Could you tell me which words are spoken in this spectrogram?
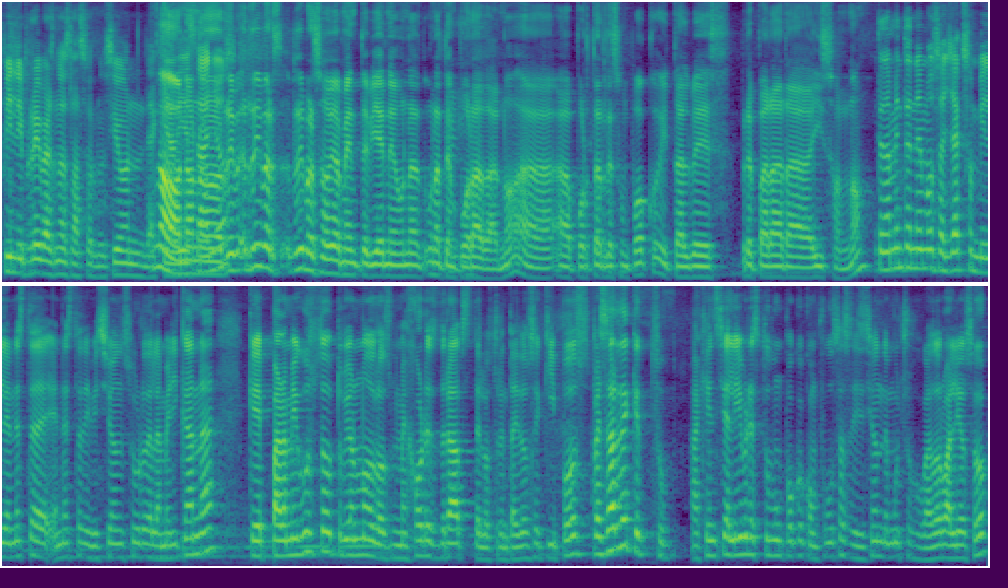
Philip Rivers no es la solución de aquí a No, 10 no, no, años. Riv- Rivers, Rivers obviamente viene una, una temporada, ¿no? A, a aportarles un poco y tal vez preparar a Eason, ¿no? También tenemos a Jacksonville en, este, en esta división sur de la americana, que para mi gusto tuvieron uno de los mejores drafts de los 32 equipos. A pesar de que su agencia libre estuvo un poco confusa, se decisión de mucho jugador valioso,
